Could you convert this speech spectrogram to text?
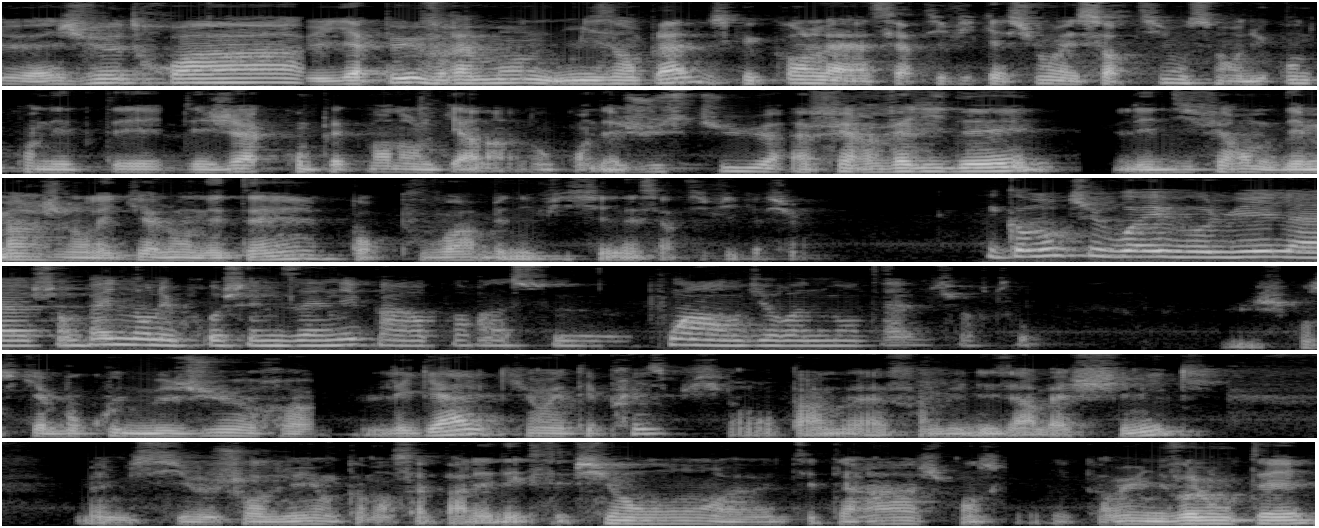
Le HVE3, il n'y a pas eu vraiment de mise en place parce que quand la certification est sortie, on s'est rendu compte qu'on était déjà complètement dans le cadre. Donc on a juste eu à faire valider les différentes démarches dans lesquelles on était pour pouvoir bénéficier de la certification. Et comment tu vois évoluer la Champagne dans les prochaines années par rapport à ce point environnemental surtout? Je pense qu'il y a beaucoup de mesures légales qui ont été prises puisqu'on parle de la fin du désherbage chimique même si aujourd'hui on commence à parler d'exception, euh, etc. Je pense qu'il y a quand même une volonté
